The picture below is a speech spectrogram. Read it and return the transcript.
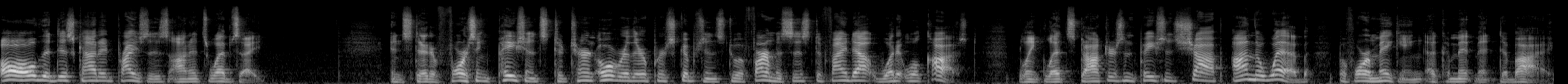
all the discounted prices on its website. Instead of forcing patients to turn over their prescriptions to a pharmacist to find out what it will cost, Blink lets doctors and patients shop on the web before making a commitment to buy.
